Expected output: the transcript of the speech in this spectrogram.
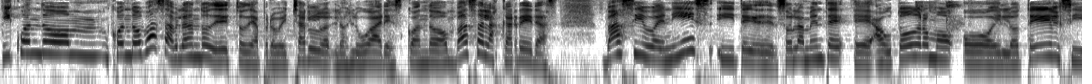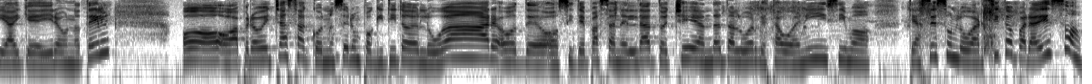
Y cuando, mm, cuando vas hablando de esto, de aprovechar lo- los lugares, cuando vas a las carreras, ¿vas y venís y te solamente eh, autódromo o el hotel, si hay que ir a un hotel? ¿O, o aprovechás a conocer un poquitito del lugar? O, te- o si te pasan el dato, che, andate al lugar que está buenísimo, ¿te haces un lugarcito para eso?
